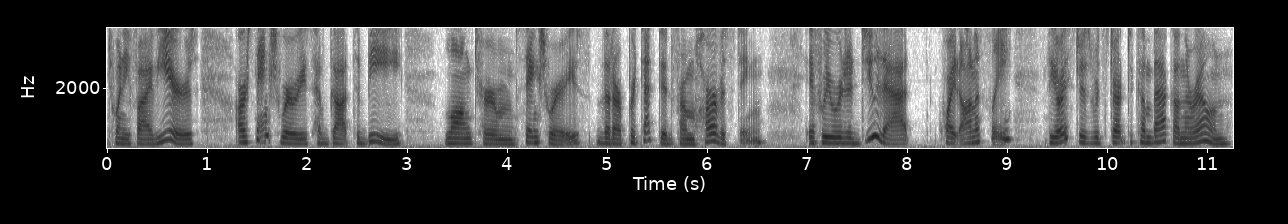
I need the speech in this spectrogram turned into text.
25 years, our sanctuaries have got to be long term sanctuaries that are protected from harvesting. If we were to do that, quite honestly, the oysters would start to come back on their own.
